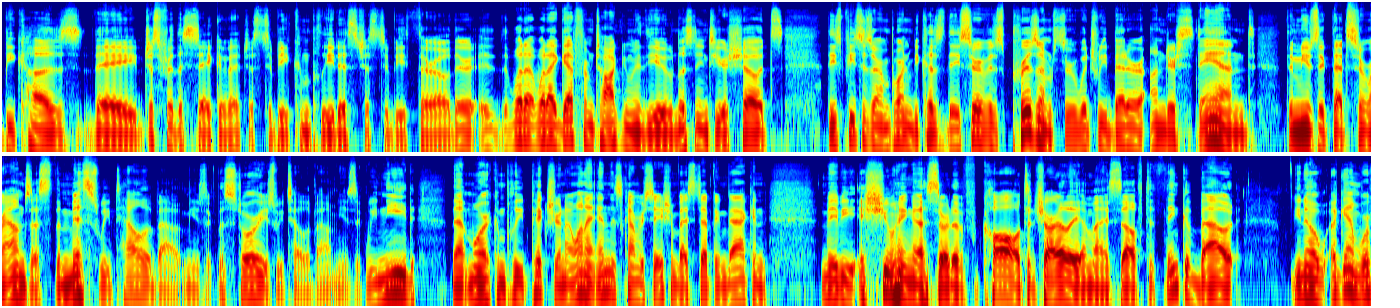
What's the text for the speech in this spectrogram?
because they just for the sake of it, just to be completist, just to be thorough. There what I, what I get from talking with you, listening to your show, it's these pieces are important because they serve as prisms through which we better understand the music that surrounds us, the myths we tell about music, the stories we tell about music. We need that more complete picture. And I want to end this conversation by stepping back and maybe issuing a sort of call to Charlie and myself to think about you know, again, we're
